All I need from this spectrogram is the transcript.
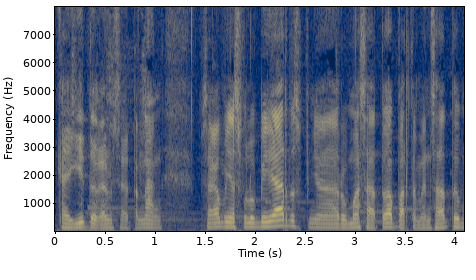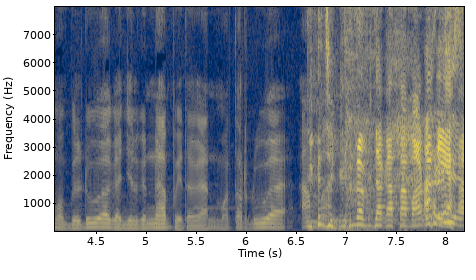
kayak gitu kan bisa tenang. Misalkan punya 10 miliar terus punya rumah satu, apartemen satu, mobil dua, ganjil genap gitu kan, motor dua, aman. Genap Jakarta banget ya. Iya.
